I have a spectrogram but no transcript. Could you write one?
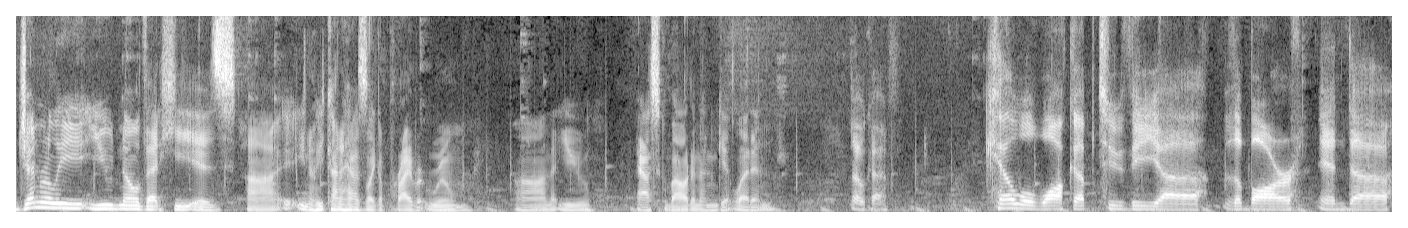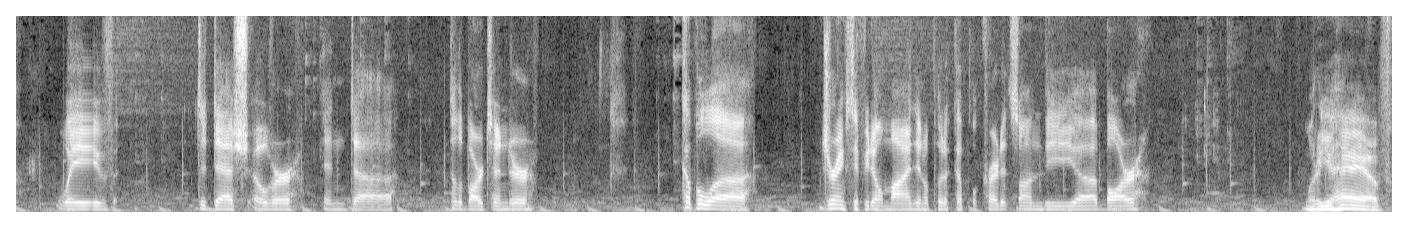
Generally, you know that he is, uh, you know, he kind of has like a private room uh, that you ask about and then get let in. Okay. Kel will walk up to the uh, the bar and uh, wave Dadesh over and uh, tell the bartender a couple uh, drinks if you don't mind, and I'll put a couple credits on the uh, bar. What do you have?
